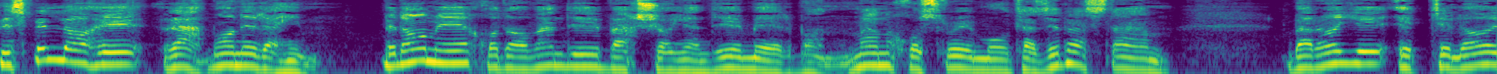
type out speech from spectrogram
بسم الله الرحمن الرحیم. به نام خداوند بخشاینده مهربان. من خسرو معتظر هستم برای اطلاع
